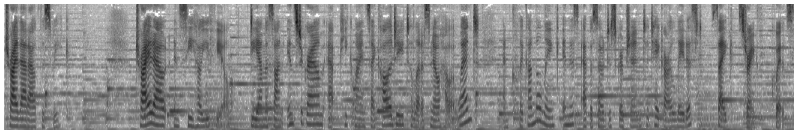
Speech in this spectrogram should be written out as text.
Try that out this week. Try it out and see how you feel. DM us on Instagram at Peak Mind Psychology to let us know how it went, and click on the link in this episode description to take our latest Psych Strength quiz.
